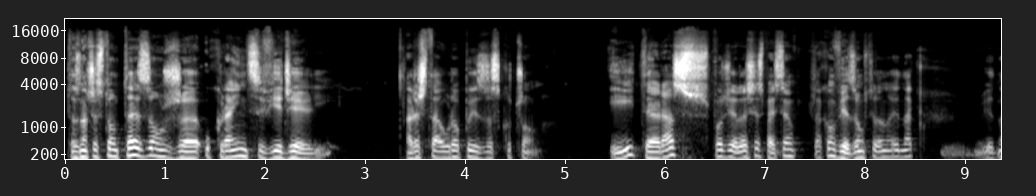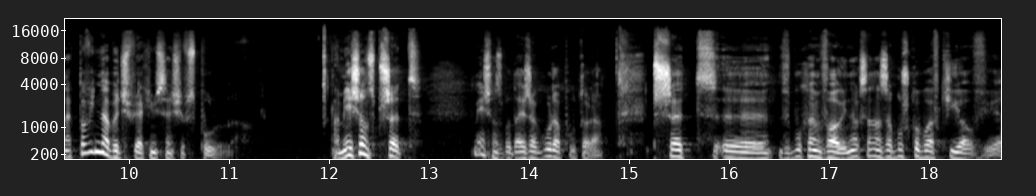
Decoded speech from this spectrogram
To znaczy z tą tezą, że Ukraińcy wiedzieli, a reszta Europy jest zaskoczona. I teraz podzielę się z Państwem taką wiedzą, która no jednak, jednak powinna być w jakimś sensie wspólna. A miesiąc przed miesiąc bodajże, góra półtora. Przed y, wybuchem wojny Oksana Zabuszko była w Kijowie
